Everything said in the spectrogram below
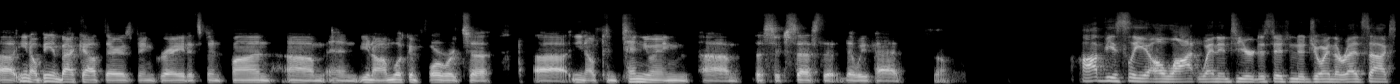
uh, you know being back out there has been great it's been fun um, and you know i'm looking forward to uh, you know continuing um, the success that that we've had so obviously a lot went into your decision to join the red sox.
